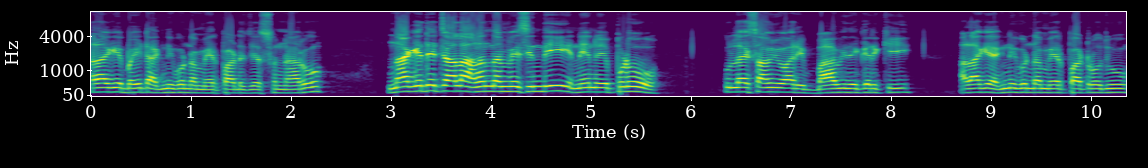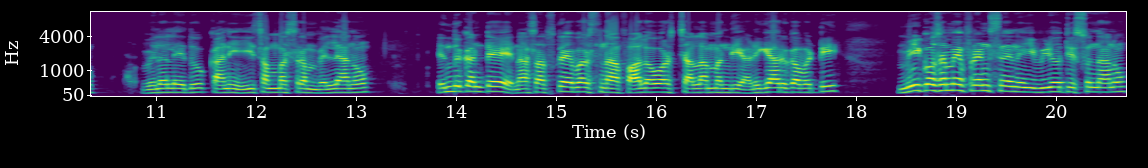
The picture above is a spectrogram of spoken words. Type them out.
అలాగే బయట అగ్నిగుండం ఏర్పాటు చేస్తున్నారు. నాకైతే చాలా ఆనందం వేసింది. నేను ఎప్పుడు కుల్లాయి స్వామి వారి బావి దగ్గరికి అలాగే అగ్నిగుండం ఏర్పాటు రోజు వెళ్ళలేదు. కానీ ఈ సంవత్సరం వెళ్ళాను. ఎందుకంటే నా సబ్స్క్రైబర్స్ నా ఫాలోవర్స్ చాలామంది అడిగారు కాబట్టి మీకోసమే ఫ్రెండ్స్ నేను ఈ వీడియో తీస్తున్నాను.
